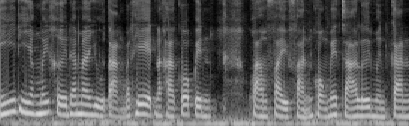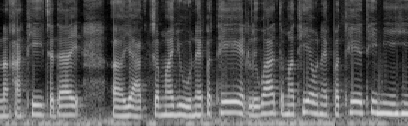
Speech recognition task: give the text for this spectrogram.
นี้ที่ยังไม่เคยได้มาอยู่ต่างประเทศนะคะ ก็เป็น ความใฝ่ฝันของแม่จ๋าเลยเหมือนกันนะคะ ที่จะได้อออยากจะมาอยู่ในประเทศ หรือว่าจะมาเที่ยวในประเทศที่มีหิ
